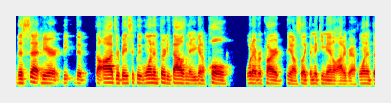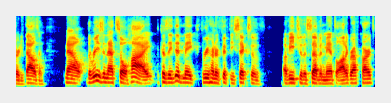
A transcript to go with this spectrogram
this set here, the the, the odds are basically one in thirty thousand that you're going to pull whatever card you know. So like the Mickey Mantle autograph, one in thirty thousand. Now the reason that's so high because they did make 356 of of each of the seven Mantle autograph cards.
